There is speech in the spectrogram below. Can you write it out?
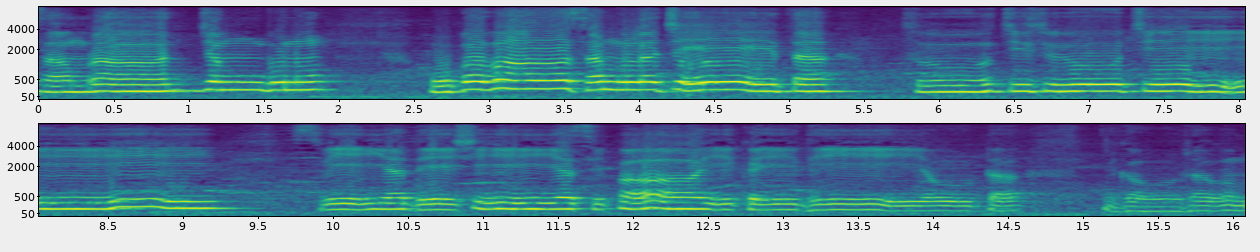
సామ్రాజ్యంబును ఉపవాసముల చేత సూచి సూచి స్వీయ దేశీయ సిపాయి ఖైదీయౌట గౌరవం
